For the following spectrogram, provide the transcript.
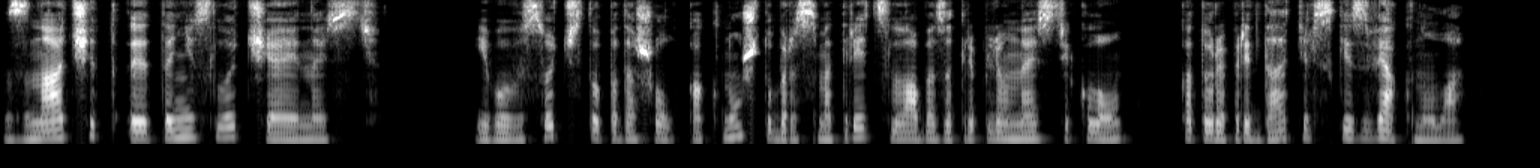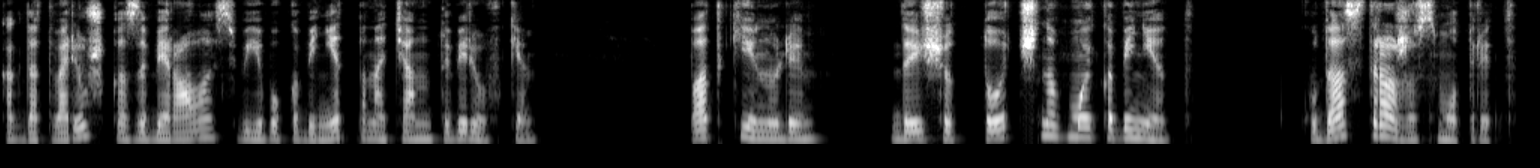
«Значит, это не случайность». Его высочество подошел к окну, чтобы рассмотреть слабо закрепленное стекло, которое предательски звякнуло, когда тварюшка забиралась в его кабинет по натянутой веревке. «Подкинули. Да еще точно в мой кабинет. Куда стража смотрит?»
